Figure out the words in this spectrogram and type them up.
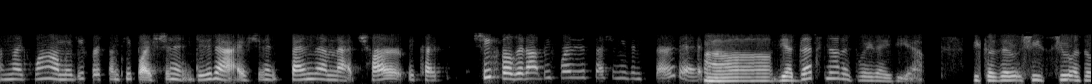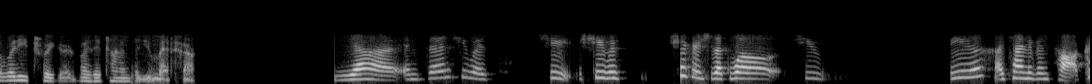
I'm like, wow, maybe for some people I shouldn't do that. I shouldn't send them that chart because she filled it out before the session even started. Uh, yeah, that's not a great idea because she she was already triggered by the time that you met her. Yeah, and then she was she she was triggered. She's like, Well, she yeah, I can't even talk.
